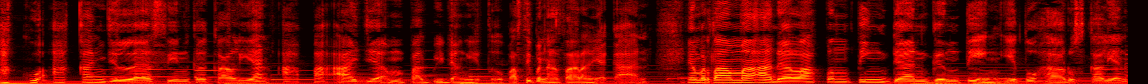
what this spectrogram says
aku akan jelasin ke kalian apa aja empat bidang itu. Pasti penasaran ya kan? Yang pertama adalah penting dan genting. Itu harus kalian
